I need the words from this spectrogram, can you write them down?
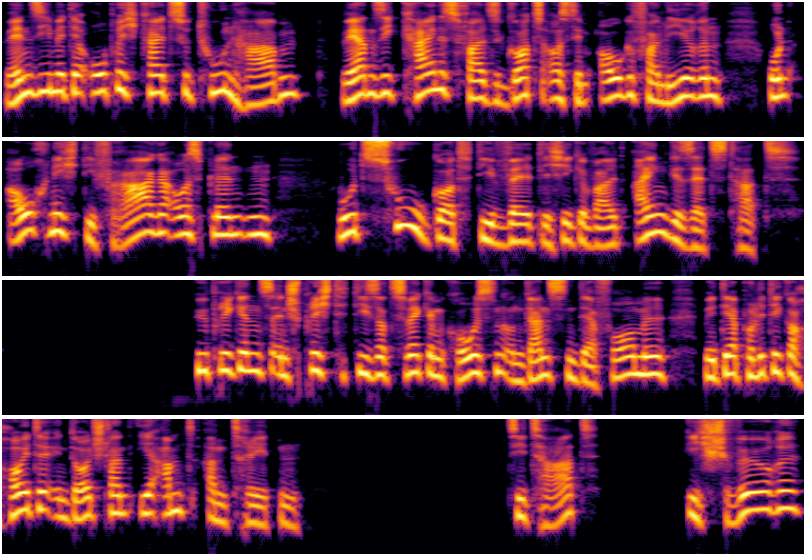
Wenn sie mit der Obrigkeit zu tun haben, werden sie keinesfalls Gott aus dem Auge verlieren und auch nicht die Frage ausblenden, wozu Gott die weltliche Gewalt eingesetzt hat. Übrigens entspricht dieser Zweck im Großen und Ganzen der Formel, mit der Politiker heute in Deutschland ihr Amt antreten. Zitat Ich schwöre,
